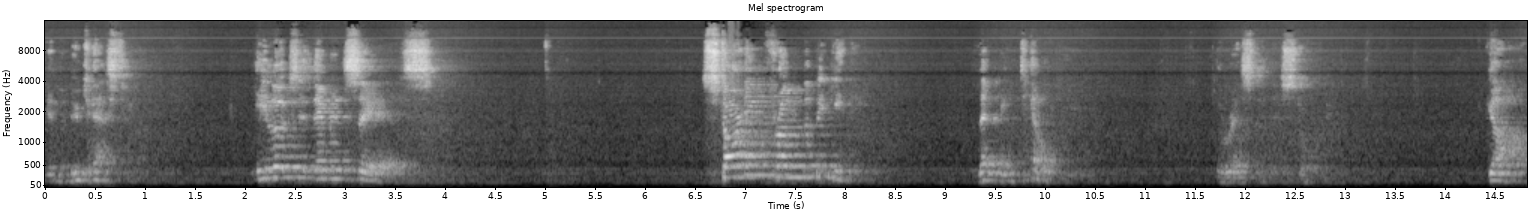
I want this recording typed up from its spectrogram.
in the New Testament. He looks at them and says, starting from the beginning, let me tell you the rest of this story. God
